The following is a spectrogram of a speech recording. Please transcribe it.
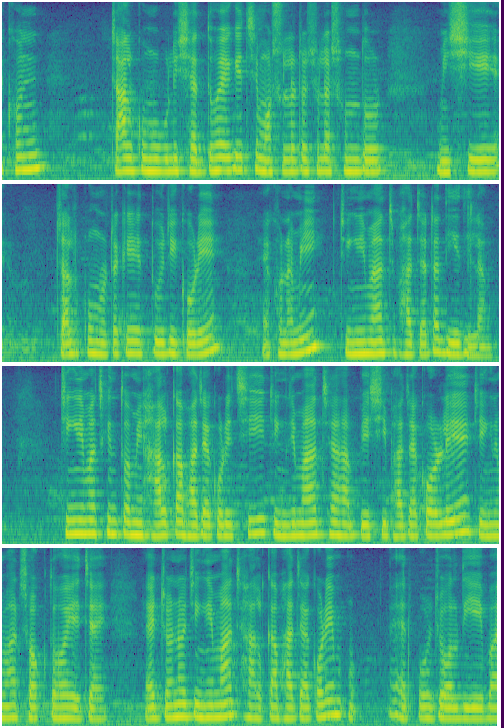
এখন চাল কুমড়োগুলি সেদ্ধ হয়ে গেছে মশলা টশলা সুন্দর মিশিয়ে চাল কুমড়োটাকে তৈরি করে এখন আমি চিংড়ি মাছ ভাজাটা দিয়ে দিলাম। চিংড়ি মাছ কিন্তু আমি হালকা ভাজা করেছি। চিংড়ি মাছ বেশি ভাজা করলে চিংড়ি মাছ শক্ত হয়ে যায়। এর জন্য চিংড়ি মাছ হালকা ভাজা করে এরপর জল দিয়ে বা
